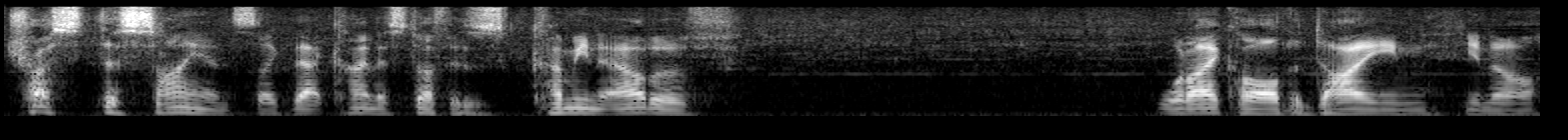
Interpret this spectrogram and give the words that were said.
trust the science, like that kind of stuff is coming out of what I call the dying, you know.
